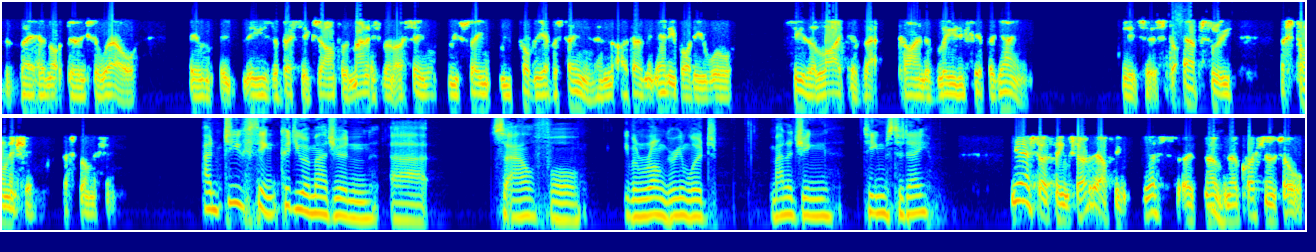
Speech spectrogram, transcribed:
they are not doing so well. He's the best example of management I've seen. We've seen we've probably ever seen, and I don't think anybody will see the like of that kind of leadership again. It's absolutely astonishing, astonishing. And do you think? Could you imagine uh, Sir Alf or even Ron Greenwood managing teams today? Yes, I think so. I think yes, uh, no, mm. no question at all.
